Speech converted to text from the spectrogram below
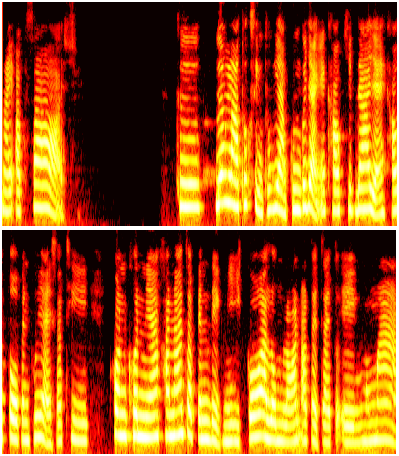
Knight of Swords คือเรื่องราวทุกสิ่งทุกอย่างคุณก็อยากให้เขาคิดได้ อยากให้เขาโตเป็นผู้ใหญ่สักที คนคนนี้เขาน่าจะเป็นเด็กมีอีโก้อารมณ์ร้อนเอาแต่ใจตัวเองมาก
